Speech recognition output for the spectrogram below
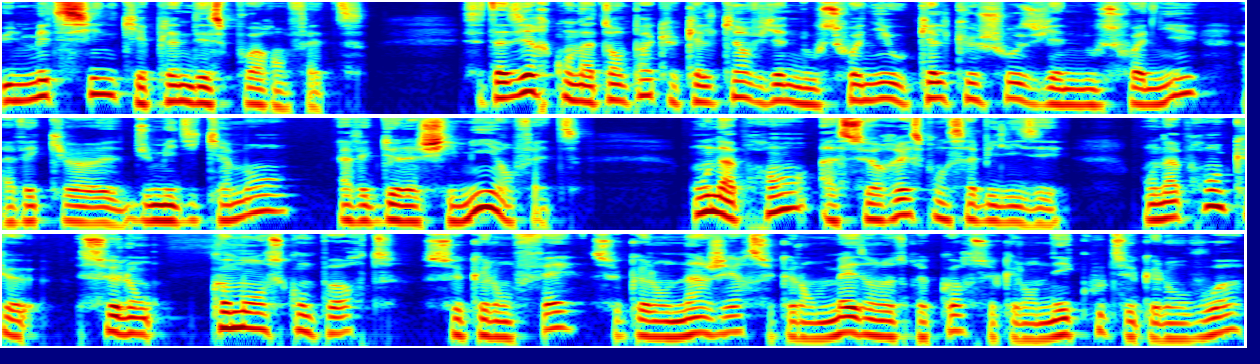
une médecine qui est pleine d'espoir en fait. C'est-à-dire qu'on n'attend pas que quelqu'un vienne nous soigner ou quelque chose vienne nous soigner avec euh, du médicament, avec de la chimie en fait. On apprend à se responsabiliser. On apprend que selon comment on se comporte, ce que l'on fait, ce que l'on ingère, ce que l'on met dans notre corps, ce que l'on écoute, ce que l'on voit,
